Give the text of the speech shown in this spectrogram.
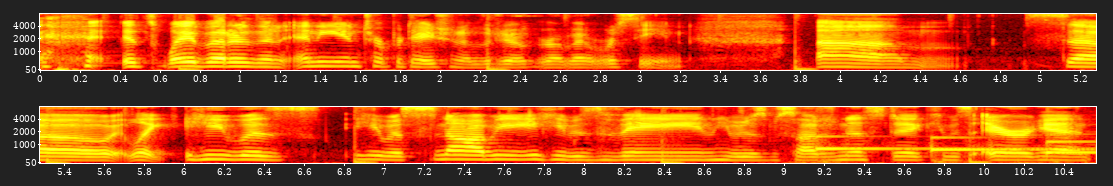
it's way better than any interpretation of the Joker I've ever seen. Um, so like he was he was snobby, he was vain, he was misogynistic, he was arrogant,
